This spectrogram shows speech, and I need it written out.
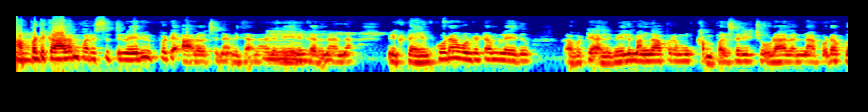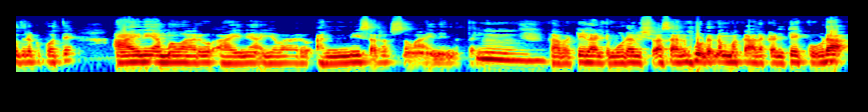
అప్పటి కాలం పరిస్థితులు వేరు ఇప్పటి ఆలోచన విధానాలు వేరు కదా నాన్న. మీకు టైం కూడా ఉండటం లేదు. కాబట్టి అలివేలు మంగాపురం కంపల్సరీ చూడాలన్నా కూడా కుదరకపోతే ఆయనే అమ్మవారు ఆయనే అయ్యవారు అన్ని సర్వస్వం ఆయనే తల్లి. కాబట్టి ఇలాంటి మూఢ విశ్వాసాలు మూఢనమ్మకాల కంటే కూడా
